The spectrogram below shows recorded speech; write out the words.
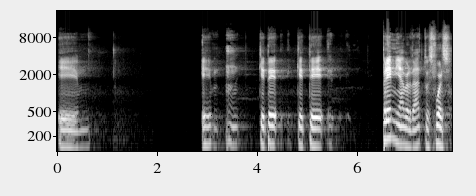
em, em, que, te, que te premia, ¿verdad?, tu esfuerzo.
